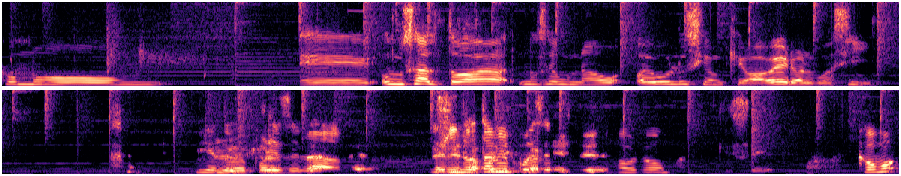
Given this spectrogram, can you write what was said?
como eh, un salto a, no sé, una o- evolución que va a haber o algo así. Viéndolo por que ese lado. Y si no, también puede ser una broma. qué sé. ¿Cómo?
